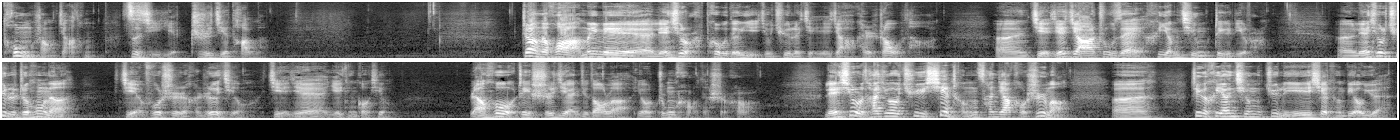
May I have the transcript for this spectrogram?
痛上加痛，自己也直接瘫了。这样的话，妹妹连秀迫不得已就去了姐姐家，开始照顾她。嗯，姐姐家住在黑羊青这个地方。嗯，连秀去了之后呢，姐夫是很热情，姐姐也挺高兴。然后这时间就到了要中考的时候，连秀他就要去县城参加考试嘛。呃，这个黑杨青距离县城比较远，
